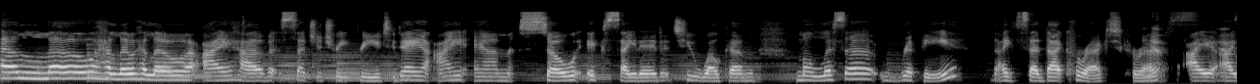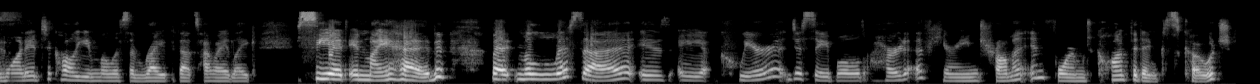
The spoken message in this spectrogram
Hello, hello, hello. I have such a treat for you today. I am so excited to welcome Melissa Rippey. I said that correct, correct? Yes, I, yes. I wanted to call you Melissa Ripe. That's how I like see it in my head. But Melissa is a queer, disabled, hard of hearing, trauma informed confidence coach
